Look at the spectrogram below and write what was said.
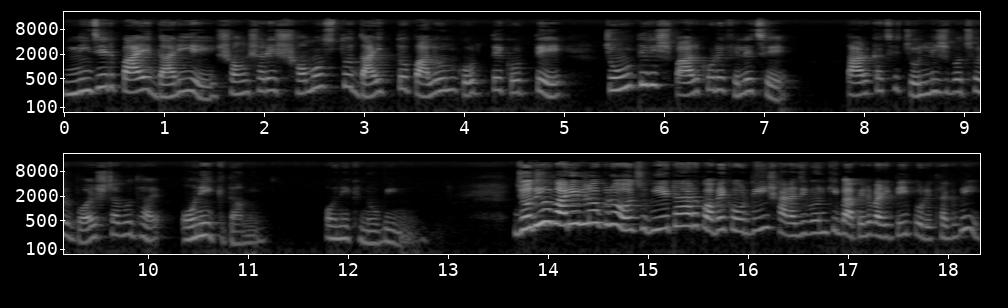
নিজের পায়ে দাঁড়িয়ে সংসারের সমস্ত দায়িত্ব পালন করতে করতে চৌত্রিশ পার করে ফেলেছে, তার কাছে চল্লিশ বছর বয়সটা বোধ হয় অনেক দামি, অনেক নবীন। যদিও বাড়ির লোক রোজ বিয়েটা আর কবে করবি, সারা জীবন কি বাপের বাড়িতেই পড়ে থাকবি?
